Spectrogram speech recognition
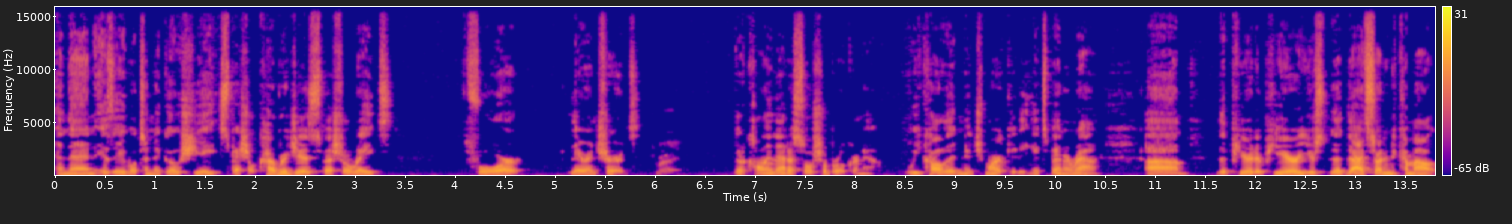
and then is able to negotiate special coverages special rates for their insureds Right. they're calling that a social broker now. We call it niche marketing. It's been around. Um, the peer to peer, that's starting to come out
